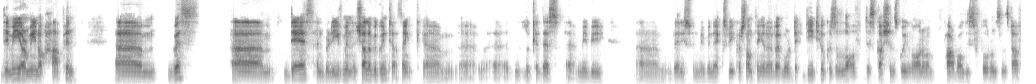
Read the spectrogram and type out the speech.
they may or may not happen. Um, with um, death and bereavement, inshallah, we're going to I think um, uh, uh, look at this uh, maybe um, very soon, maybe next week or something, in a bit more de- detail because a lot of discussions going on. I'm part of all these forums and stuff.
